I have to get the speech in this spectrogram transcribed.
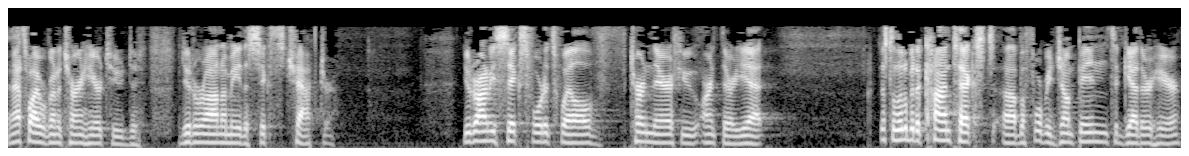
And that's why we're going to turn here to De- Deuteronomy, the sixth chapter. Deuteronomy 6, 4 to 12. Turn there if you aren't there yet. Just a little bit of context uh, before we jump in together here.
